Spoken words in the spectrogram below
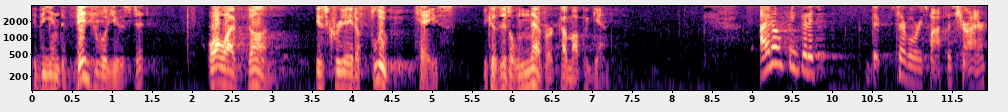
the individual used it, all I've done is create a fluke case because it'll never come up again. I don't think that it's there several responses, Your Honor.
